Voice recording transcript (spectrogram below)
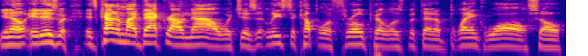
you know, it is it's kind of my background now, which is at least a couple of throw pillows, but then a blank wall. So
